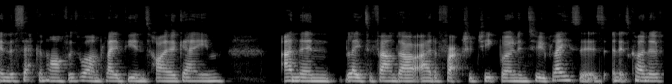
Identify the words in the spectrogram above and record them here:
in the second half as well and played the entire game. And then later found out I had a fractured cheekbone in two places. And it's kind of,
